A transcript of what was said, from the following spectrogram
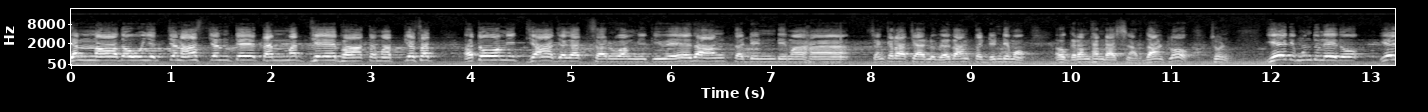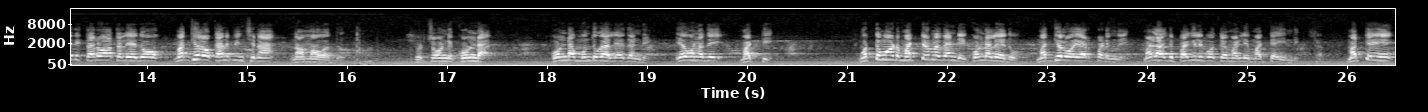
యన్నాదౌ తన్మధ్యే భాతమప్యసత్ అతో మిథ్యా జగత్ సర్వం ఇది వేదాంత డిండిమహ శంకరాచార్యులు వేదాంత డిండిమో ఓ గ్రంథం రాసినారు. దాంట్లో చూడండి. ఏది ముందు లేదో ఏది తర్వాత లేదో మధ్యలో కనిపించినా నమ్మవద్దు. ఇప్పుడు చూడండి కుండ. కుండ ముందుగా లేదండి. ఏమున్నది? మట్టి. మొట్టమొదటి మట్టి ఉన్నదండి కొండ లేదు. మధ్యలో ఏర్పడింది. మళ్ళీ అది పగిలిపోతే మళ్ళీ మట్టి అయింది. మట్టిని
